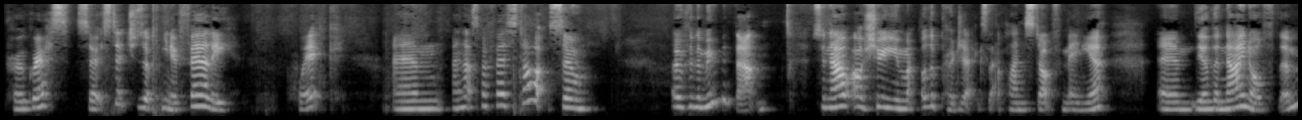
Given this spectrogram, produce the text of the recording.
progress. So it stitches up, you know, fairly quick. Um, and that's my first start. So over the moon with that. So now I'll show you my other projects that I plan to start for Maynia, um, the other nine of them,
